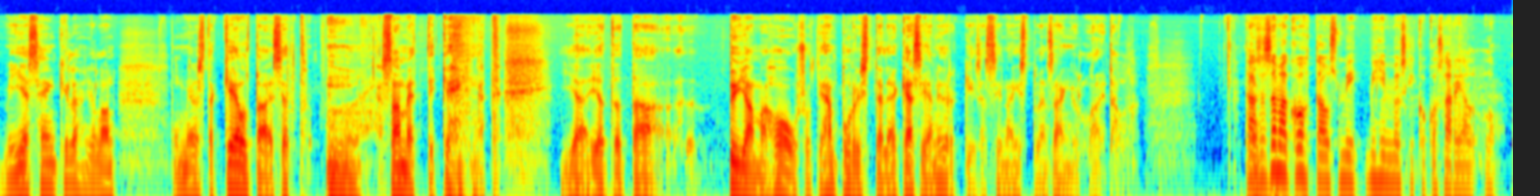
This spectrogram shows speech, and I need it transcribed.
mieshenkilö, jolla on mun mielestä keltaiset samettikengät ja, ja tota, pyjamahousut ja hän puristelee käsiä nyrkkiinsä siinä istuen sängyn laidalla. Tämä on se sama kohtaus, mi- mihin myöskin koko sarja loppuu.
